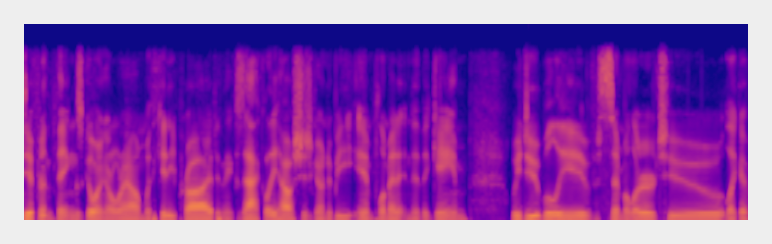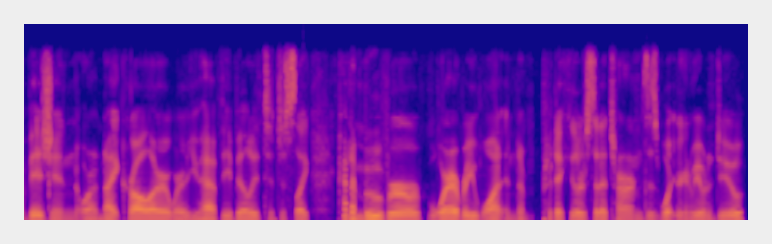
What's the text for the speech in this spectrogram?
different things going around with Kitty Pryde and exactly how she's going to be implemented into the game. We do believe similar to like a Vision or a Nightcrawler where you have the ability to just like kind of move her wherever you want in a particular set of turns is what you're going to be able to do.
